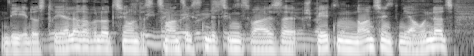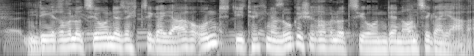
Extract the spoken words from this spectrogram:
Die industrielle Revolution des 20. bzw. späten 19. Jahrhunderts, die Revolution der 60er Jahre und die technologische Revolution der 90er Jahre.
